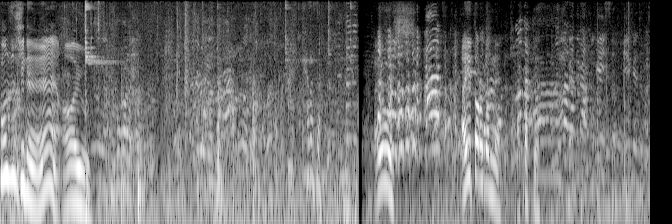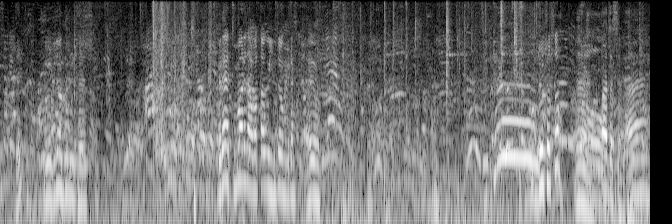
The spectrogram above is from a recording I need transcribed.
선수시네. 아유. 아유. 씨. 아유 떨어졌네. 아깝게. 예? 어, 그냥 누면 돼. 그래 두 마리 잡았다고 인정 그래. 아유. 놓쳤어? 네, 빠졌어요. 아,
